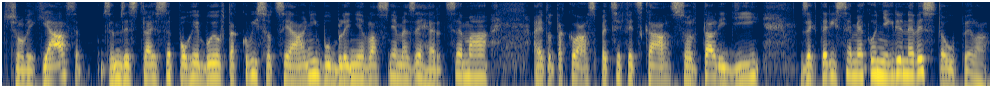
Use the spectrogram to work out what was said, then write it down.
člověk, já se, jsem zjistila, že se pohybuju v takové sociální bublině vlastně mezi hercema a je to taková specifická sorta lidí, ze kterých jsem jako nikdy nevystoupila.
